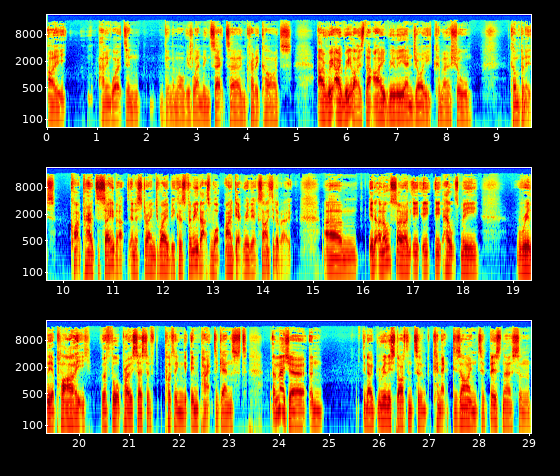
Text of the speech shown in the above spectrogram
I, having worked in the, the mortgage lending sector and credit cards, I, re- I realized that I really enjoy commercial companies quite proud to say that in a strange way because for me that's what I get really excited about. Um, it, and also it, it, it helps me really apply the thought process of putting impact against a measure and you know really starting to connect design to business and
